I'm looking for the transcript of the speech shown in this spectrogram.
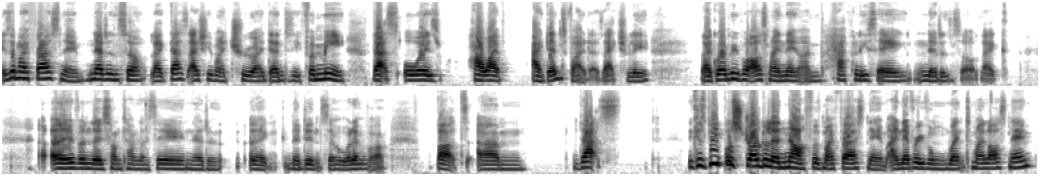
is in my first name Nedinso like that's actually my true identity. For me that's always how I've identified as actually. Like when people ask my name I'm happily saying Nedinso like uh, even though sometimes I say Nedin like Nedinso whatever. But um that's because people struggle enough with my first name I never even went to my last name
